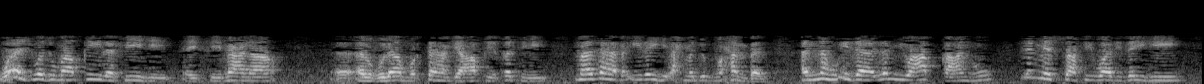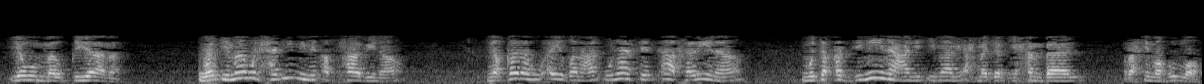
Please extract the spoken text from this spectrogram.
وأجود ما قيل فيه أي في معنى آه، الغلام مرتهن بعقيقته ما ذهب إليه أحمد بن حنبل أنه إذا لم يعق عنه لم يشفع في والديه يوم القيامة. والإمام الحليم من أصحابنا نقله أيضا عن أناس آخرين متقدمين عن الإمام أحمد بن حنبل رحمه الله.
